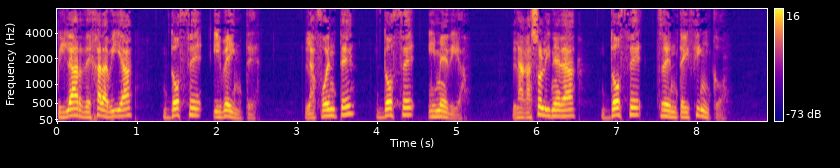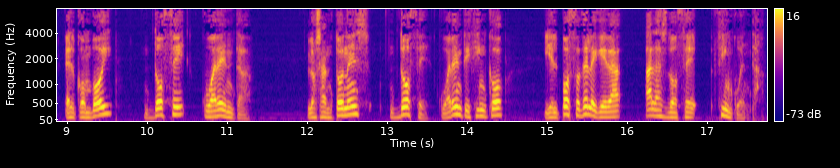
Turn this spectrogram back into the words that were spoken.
Pilar de Jalavía, 12 y 20. La Fuente, 12 y media. La Gasolinera, 12.35. El Convoy, 12.40. Los Antones, 12.45. Y el Pozo de Leguera, a las 12.50.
